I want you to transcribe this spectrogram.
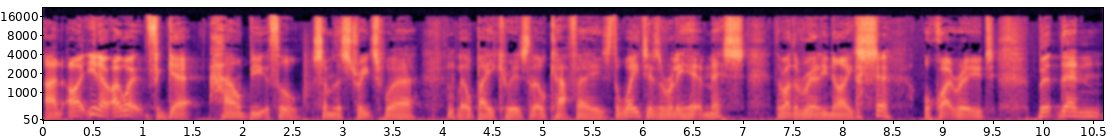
and I, you know, I won't forget how beautiful some of the streets were. little bakeries, little cafes. The waiters are really hit and miss. They're either really nice or quite rude, but then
